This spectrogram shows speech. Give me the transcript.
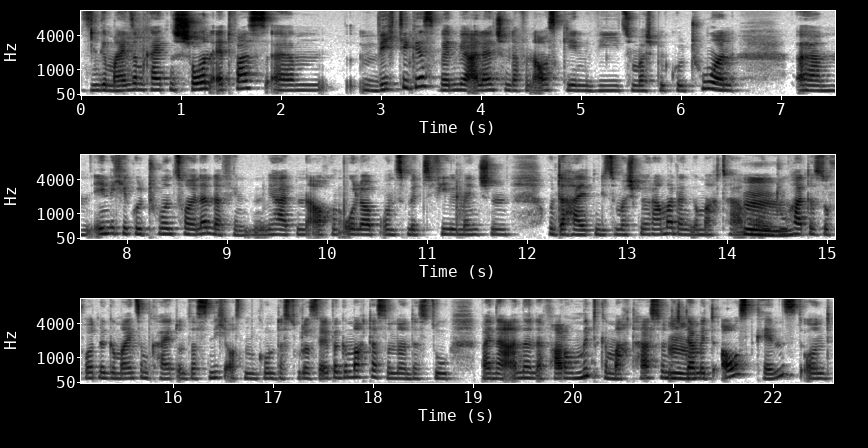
sind Gemeinsamkeiten schon etwas ähm, Wichtiges, wenn wir allein schon davon ausgehen, wie zum Beispiel Kulturen ähm, ähnliche Kulturen zueinander finden. Wir hatten auch im Urlaub uns mit vielen Menschen unterhalten, die zum Beispiel Ramadan gemacht haben. Mhm. Und du hm. hattest sofort eine Gemeinsamkeit und das nicht aus dem Grund, dass du das selber gemacht hast, sondern dass du bei einer anderen Erfahrung mitgemacht hast und mhm. dich hm. damit auskennst und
